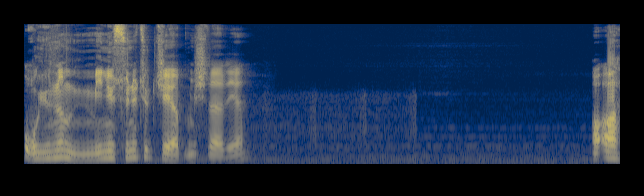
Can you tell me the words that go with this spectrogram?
Oyunun menüsünü Türkçe yapmışlar ya. Aa.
